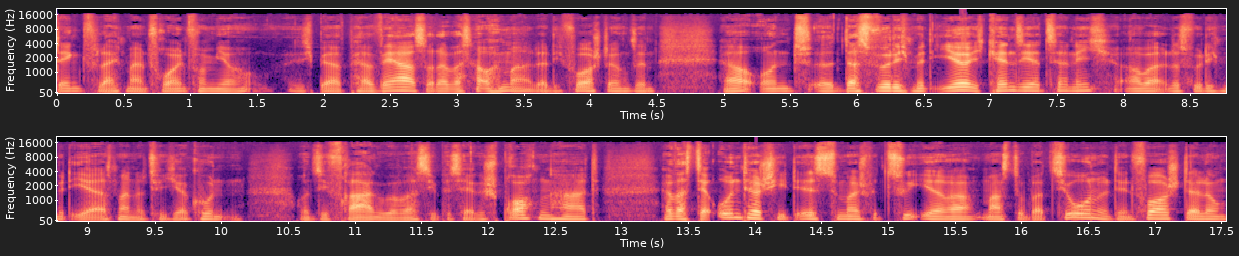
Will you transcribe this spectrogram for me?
denkt vielleicht mein Freund von mir, ich wäre pervers oder was auch immer da die Vorstellungen sind. Ja, und äh, das würde ich mit ihr, ich kenne sie jetzt ja nicht, aber das würde ich mit ihr erstmal natürlich erkunden und sie fragen, über was sie bisher gesprochen hat, ja, was der Unterschied ist zum Beispiel zu ihrer Masturbation und den Vorstellungen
